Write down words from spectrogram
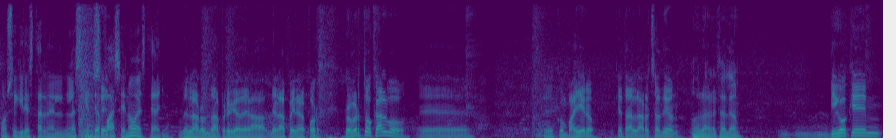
conseguir estar en, el, en la siguiente Sí. fase ¿no? este año. En la ronda previa de la, de la Final Four. Roberto Calvo, eh, eh, compañero, ¿qué tal? La Racha León. Hola, Racha León. Digo que,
